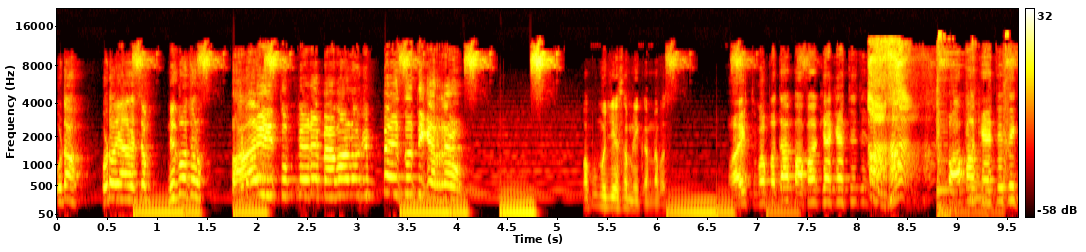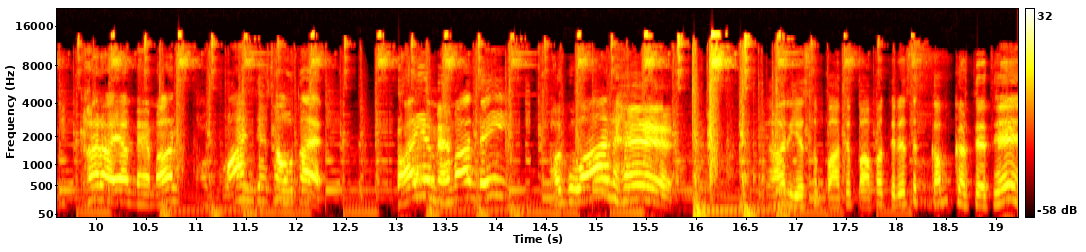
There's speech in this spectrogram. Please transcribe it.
उठाओ उठो यहाँ से सब निकलो चलो। भाई तुम मेरे मेहमानों की बेइज्जती कर रहे हो। पापू मुझे ये सब नहीं करना बस। भाई तुम्हें पता है पापा क्या कहते थे? पापा कहते थे कि घर आया मेहमान भगवान जैसा होता है। भाई ये मेहमान नहीं भगवान है। यार ये सब बातें पापा तेरे से कब करते थे?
